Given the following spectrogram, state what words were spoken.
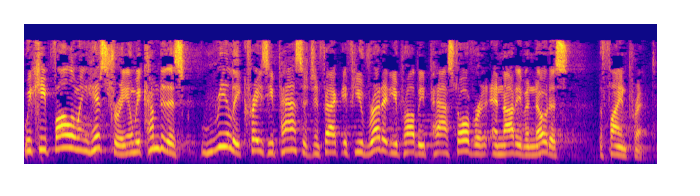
We keep following history and we come to this really crazy passage. In fact, if you've read it, you probably passed over it and not even noticed the fine print.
